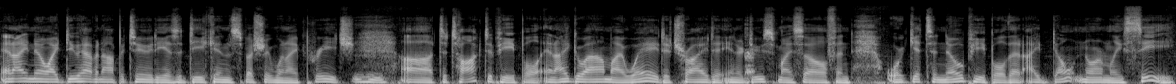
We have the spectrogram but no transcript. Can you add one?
And I know I do have an opportunity as a deacon, especially when I preach, mm-hmm. uh, to talk to people, and I go out of my way to try to introduce myself and or get to know people that I don't normally see.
